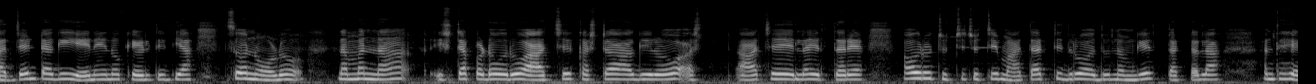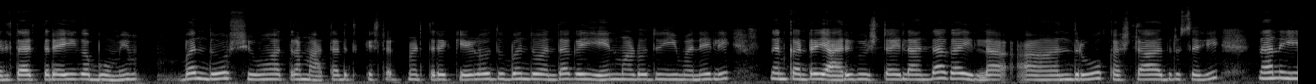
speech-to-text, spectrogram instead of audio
ಅರ್ಜೆಂಟಾಗಿ ಏನೇನೋ ಕೇಳ್ತಿದ್ಯಾ? ಸೊ ನೋಡು, ನಮ್ಮನ್ನು ಇಷ್ಟಪಡೋರು ಆಚೆ ಕಷ್ಟ ಆಗಿರೋ ಅಷ್ಟು ಆಚೆ ಎಲ್ಲ ಇರ್ತಾರೆ. ಅವರು ಚುಚ್ಚಿ ಚುಚ್ಚಿ ಮಾತಾಡ್ತಿದ್ರು, ಅದು ನಮಗೆ ತಟ್ಟಲ್ಲ ಅಂತ ಹೇಳ್ತಾ ಇರ್ತಾರೆ. ಈಗ ಭೂಮಿ ಬಂದು ಶಿವ ಹತ್ರ ಮಾತಾಡೋದಕ್ಕೆ ಸ್ಟಾರ್ಟ್ ಮಾಡ್ತಾರೆ. ಕೇಳೋದು ಬಂದು ಅಂದಾಗ ಏನು ಮಾಡೋದು ಈ ಮನೇಲಿ? ನನ್ನ ಕಂಡ್ರೆ ಯಾರಿಗೂ ಇಷ್ಟ ಇಲ್ಲ ಅಂದಾಗ, ಇಲ್ಲ ಅಂದರೂ ಕಷ್ಟ ಆದರೂ ಸಹಿ, ನಾನು ಈ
